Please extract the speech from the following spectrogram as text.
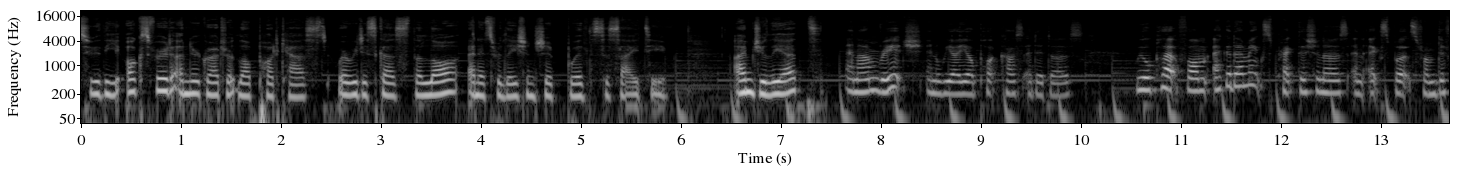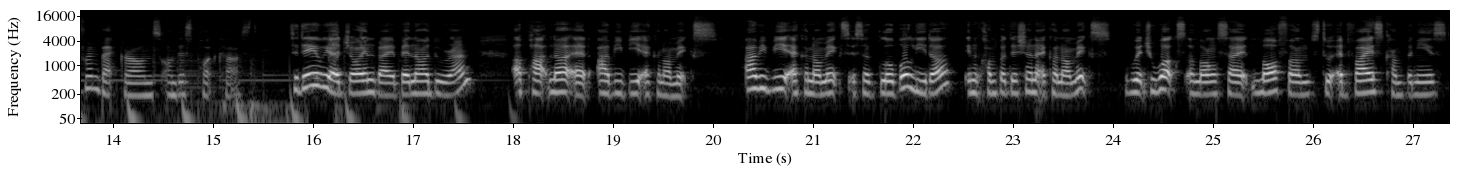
to the Oxford Undergraduate Law Podcast, where we discuss the law and its relationship with society. I'm Juliet. And I'm Rach, and we are your podcast editors. We will platform academics, practitioners, and experts from different backgrounds on this podcast. Today, we are joined by Benoît Durand, a partner at RBB Economics. RBB Economics is a global leader in competition economics, which works alongside law firms to advise companies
